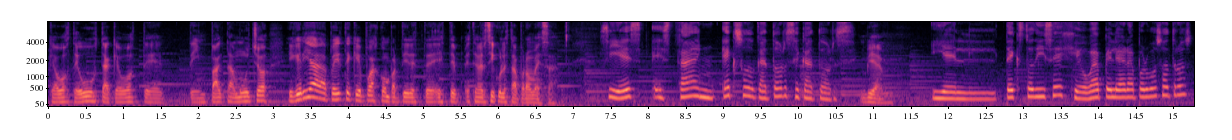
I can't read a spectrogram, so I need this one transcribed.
que a vos te gusta, que a vos te, te impacta mucho. Y quería pedirte que puedas compartir este, este, este versículo, esta promesa. Sí, es, está en Éxodo 14, 14. Bien. Y el texto dice, Jehová peleará por vosotros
